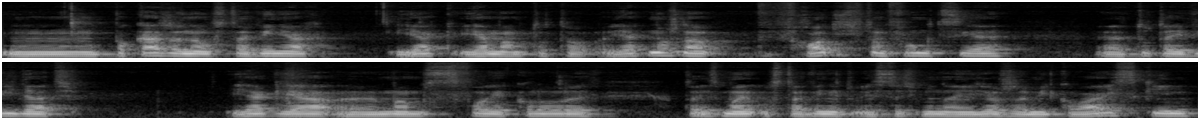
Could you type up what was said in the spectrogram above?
Mm, Pokażę na ustawieniach, jak ja mam to, to jak można wchodzić w tą funkcję. E, Tutaj widać, jak ja e, mam swoje kolory. To jest moje ustawienie, tu jesteśmy na jeziorze Mikołajskim.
